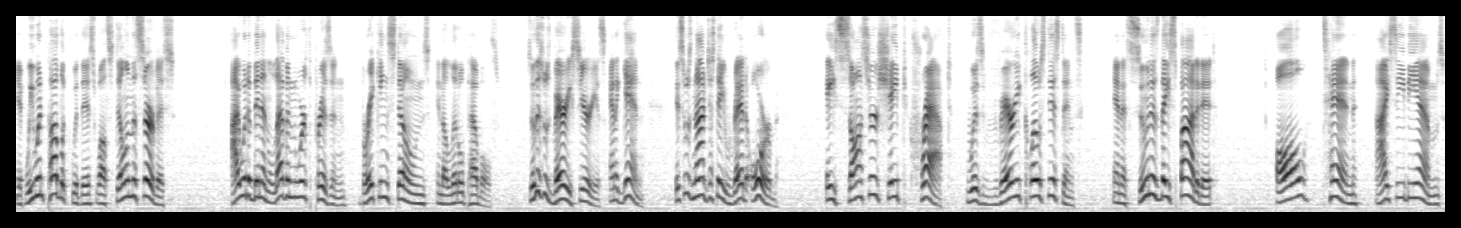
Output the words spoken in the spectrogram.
If we went public with this while still in the service, I would have been in Leavenworth prison breaking stones into little pebbles. So this was very serious. And again, this was not just a red orb. A saucer shaped craft was very close distance, and as soon as they spotted it, all 10 ICBMs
